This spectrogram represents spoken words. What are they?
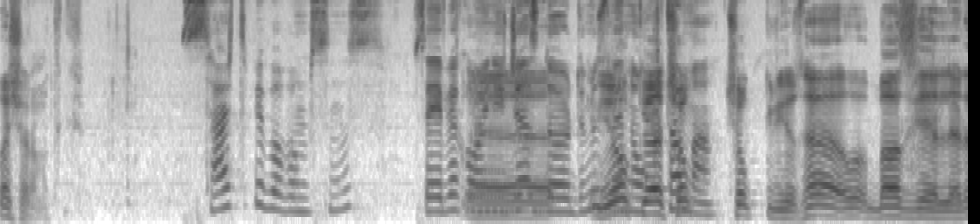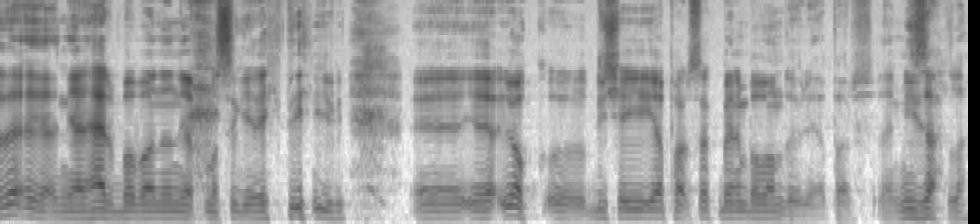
Başaramadık. Sert bir baba mısınız? Zeybek oynayacağız Ee, dördümüz Yok ve nokta ya çok, mı? çok gülüyoruz. Ha, o bazı yerlerde yani, yani her babanın yapması gerektiği gibi. Ee, yok e, bir şeyi yaparsak benim babam da öyle yapar. Yani mizahla.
